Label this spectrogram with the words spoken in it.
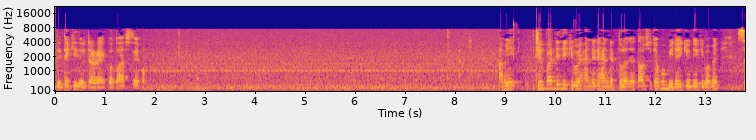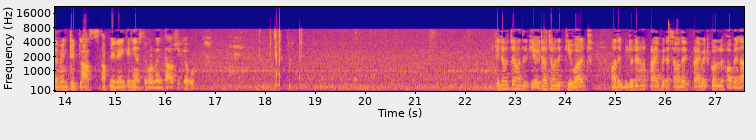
দিয়ে দেখি যে ওইটার র্যাঙ্ক কত আসছে এখন। আমি টিউবারটি দিয়ে কীভাবে হান্ড্রেডে হান্ড্রেড তোলা যায় তাও শিখাবো বিডাই কিউ দিয়ে কীভাবে সেভেন্টি প্লাস আপনি র্যাঙ্কে নিয়ে আসতে পারবেন তাও শিখাবো। এটা হচ্ছে আমাদের কি? এটা হচ্ছে আমাদের কিওয়ার্ড আমাদের ভিডিওটা এখন প্রাইভেট আছে। আমাদের প্রাইভেট করলে হবে না।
